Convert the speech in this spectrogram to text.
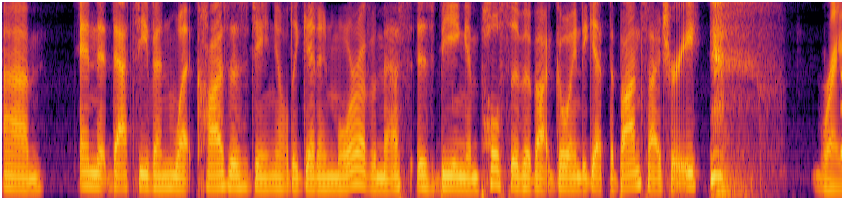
Um, and that that's even what causes Daniel to get in more of a mess is being impulsive about going to get the bonsai tree Right.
